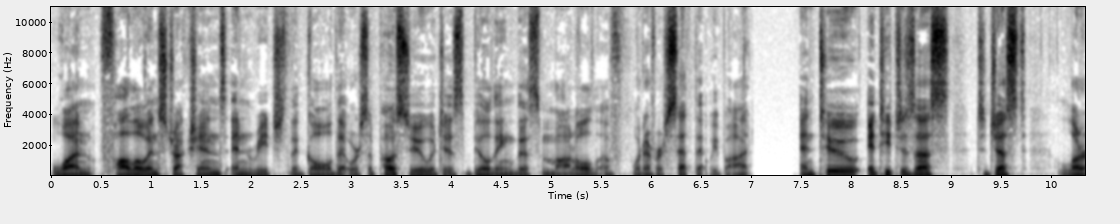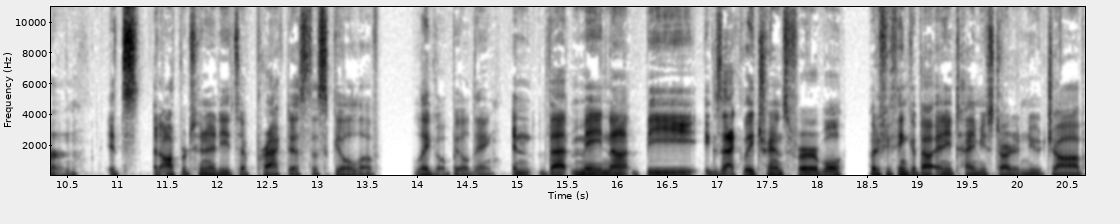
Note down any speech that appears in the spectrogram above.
one follow instructions and reach the goal that we're supposed to, which is building this model of whatever set that we bought. And two, it teaches us to just learn. It's an opportunity to practice the skill of Lego building. And that may not be exactly transferable, but if you think about any time you start a new job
